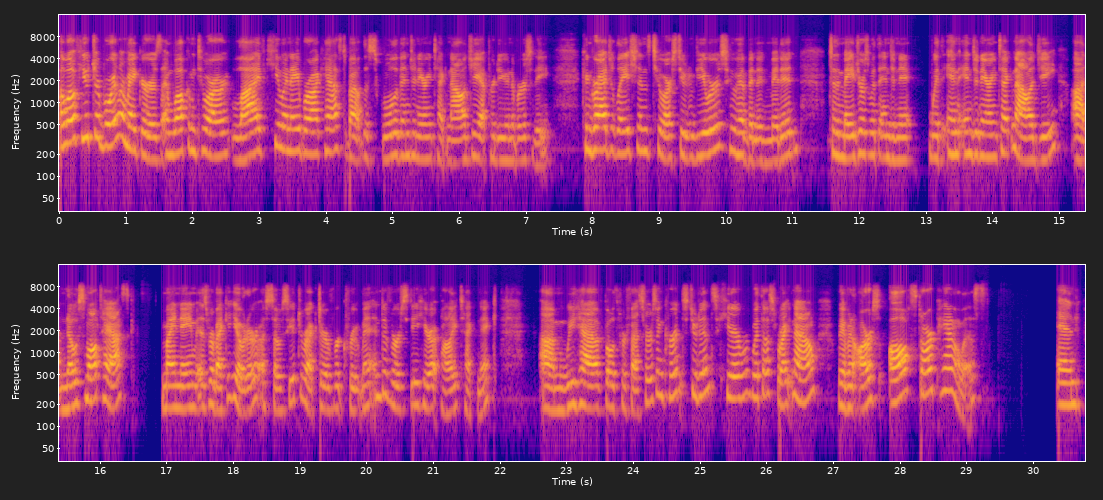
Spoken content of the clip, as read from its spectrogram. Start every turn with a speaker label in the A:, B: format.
A: Hello, future Boilermakers, and welcome to our live Q&A broadcast about the School of Engineering Technology at Purdue University. Congratulations to our student viewers who have been admitted to the majors within, within engineering technology. Uh, no small task. My name is Rebecca Yoder, Associate Director of Recruitment and Diversity here at Polytechnic. Um, we have both professors and current students here with us right now. We have an all-star panelist and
